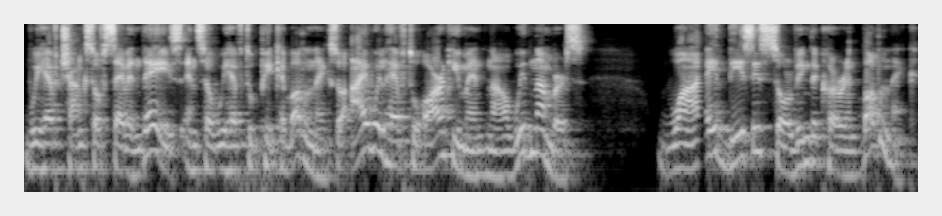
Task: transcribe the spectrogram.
we have chunks of seven days. And so we have to pick a bottleneck. So I will have to argument now with numbers why this is solving the current bottleneck.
